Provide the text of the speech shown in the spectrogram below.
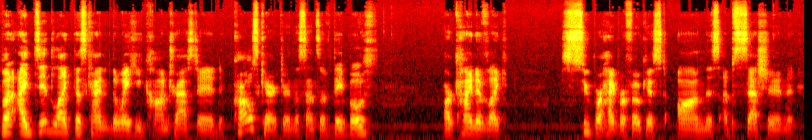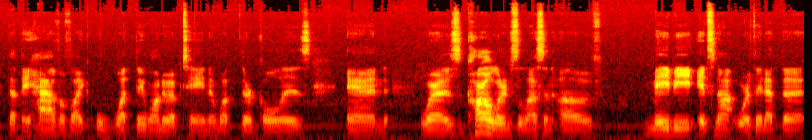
But I did like this kind of the way he contrasted Carl's character in the sense of they both are kind of like super hyper focused on this obsession that they have of like what they want to obtain and what their goal is and whereas Carl learns the lesson of maybe it's not worth it at the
